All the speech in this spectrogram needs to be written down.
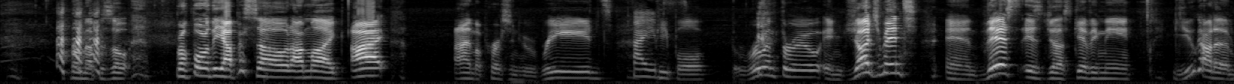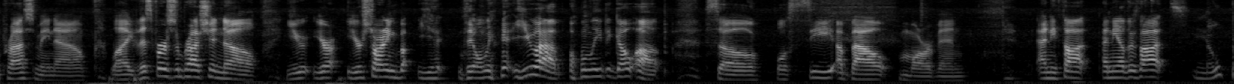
from episode. Before the episode, I'm like, I, I'm a person who reads Vibes. people through and through in judgment, and this is just giving me. You gotta impress me now. Like this first impression, no, you, you're you're starting. You, the only you have only to go up. So we'll see about Marvin. Any thought? Any other thoughts? nope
